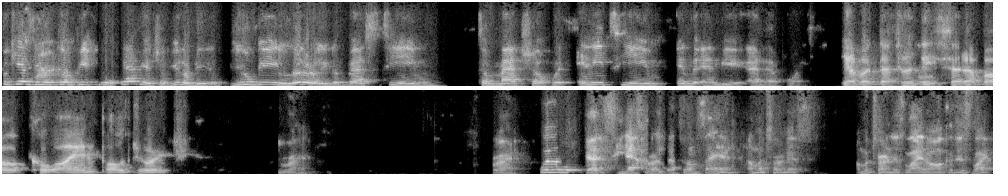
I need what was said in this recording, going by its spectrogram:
Who cares? Right. You'll compete for the championship. You'll be the, you'll be literally the best team to match up with any team in the NBA at that point. Yeah, but that's what they said about Kawhi and Paul George. Right. Right. Well, that see that's what that's what I'm saying. I'm gonna turn this. I'm gonna turn this light on because it's like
